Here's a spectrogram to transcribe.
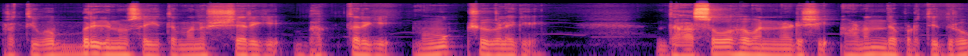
ಪ್ರತಿಯೊಬ್ಬರಿಗೂ ಸಹಿತ ಮನುಷ್ಯರಿಗೆ, ಭಕ್ತರಿಗೆ, ಮುಮುಕ್ಷುಗಳಿಗೆ ದಾಸೋಹವನ್ನು ನಡೆಸಿ ಆನಂದ ಪಡ್ತಿದ್ದರು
